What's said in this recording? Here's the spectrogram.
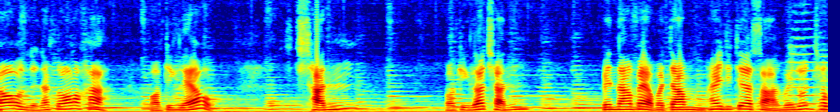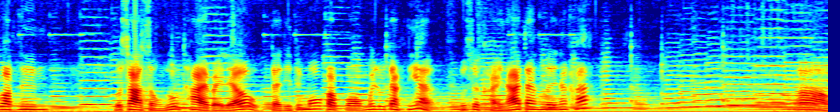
ดอลหรือนักร้องหรอกค่ะ ความจริงแล้ว ฉันความจริงแล้วฉันเป็นนางแบบประจำให้นิตยสารวัยรุ่นฉบับหนึ่ง อุตส่าห์ส่งรูปถ่ายไปแล้ว แต่ดิติโมกลับบอกไม่รู้จักเนี่ย รู้สึกขายหน้าจังเลยนะคะ อ้าว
